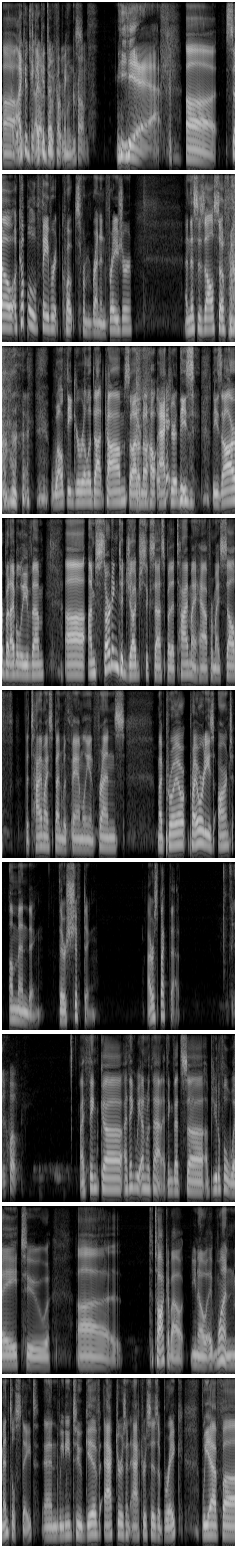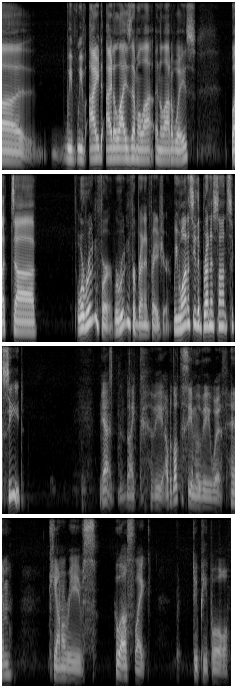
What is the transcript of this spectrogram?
Uh, I, wouldn't could I could do a couple movies. Crumbs. Yeah. uh, so a couple favorite quotes from Brendan Fraser. And this is also from wealthygorilla.com, so I don't know how Okay. accurate these these are, but I believe them. Uh, I'm starting to judge success by the time I have for myself, the time I spend with family and friends. My prior- priorities aren't amending; they're shifting. I respect that. It's a good quote. I think uh, I think we end with that. I think that's uh, a beautiful way to uh, to talk about you know one mental state, and we need to give actors and actresses a break. We have uh, we've we've idolized them a lot in a lot of ways, but uh, we're rooting for we're rooting for Brendan Fraser. We want to see the Renaissance succeed. Yeah, like the I would love to see a movie with him, Keanu Reeves. Who else like do people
